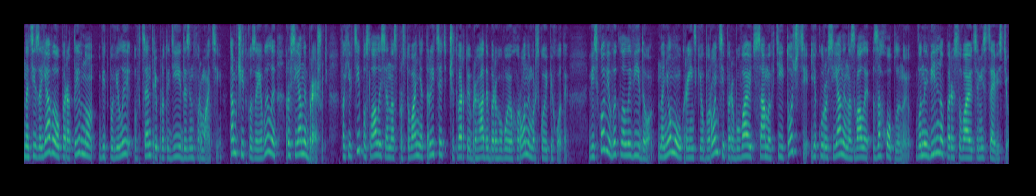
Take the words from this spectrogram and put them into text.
На ці заяви оперативно відповіли в центрі протидії дезінформації. Там чітко заявили, росіяни брешуть. Фахівці послалися на спростування 34-ї бригади берегової охорони морської піхоти. Військові виклали відео. На ньому українські оборонці перебувають саме в тій точці, яку росіяни назвали захопленою. Вони вільно пересуваються місцевістю.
